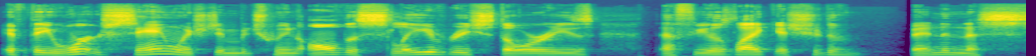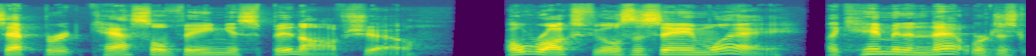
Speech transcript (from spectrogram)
if they weren't sandwiched in between all the slavery stories that feels like it should have been in a separate Castlevania spin off show. Olrox feels the same way. Like him and Annette were just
